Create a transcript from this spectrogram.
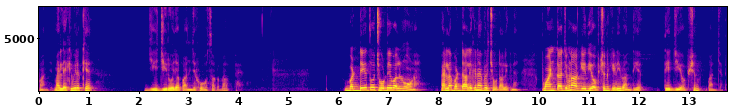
5 ਮੈਂ ਲਿਖ ਵੀ ਰੱਖਿਆ। ਜੀ 0 ਜਾਂ 5 ਹੋ ਸਕਦਾ ਹੈ। ਵੱਡੇ ਤੋਂ ਛੋਟੇ ਵੱਲ ਨੂੰ ਆਉਣਾ ਪਹਿਲਾਂ ਵੱਡਾ ਲਿਖਣਾ ਫਿਰ ਛੋਟਾ ਲਿਖਣਾ ਹੈ। ਪੁਆਇੰਟਾਂ 'ਚ ਬਣਾ ਕੇ ਇਹਦੀ ਆਪਸ਼ਨ ਕਿਹੜੀ ਬਣਦੀ ਹੈ? ਤੀਜੀ ਆਪਸ਼ਨ ਬਣ ਜਾਂਦੀ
